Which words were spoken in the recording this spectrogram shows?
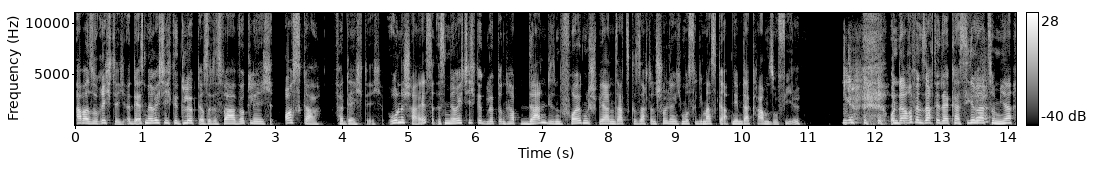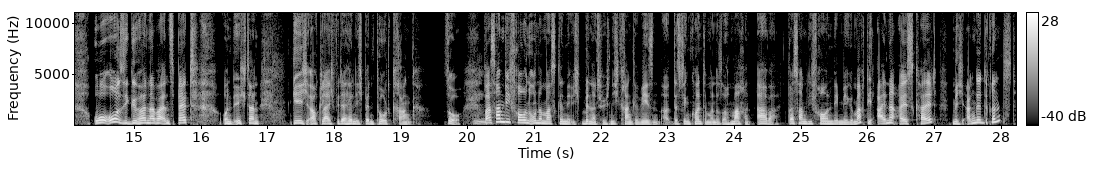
Aber so richtig, der ist mir richtig geglückt. Also das war wirklich Oscar verdächtig. Ohne Scheiß, ist mir richtig geglückt und habe dann diesen folgenschweren Satz gesagt, Entschuldigung, ich musste die Maske abnehmen, da kam so viel. und daraufhin sagte der Kassierer zu mir, oh, oh, Sie gehören aber ins Bett. Und ich dann, gehe ich auch gleich wieder hin, ich bin todkrank. So, mhm. was haben die Frauen ohne Maske? Ich bin natürlich nicht krank gewesen, deswegen konnte man das auch machen. Aber was haben die Frauen neben mir gemacht? Die eine eiskalt mich angegrinst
